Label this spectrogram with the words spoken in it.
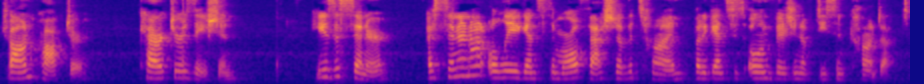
John Proctor. Characterization. He is a sinner, a sinner not only against the moral fashion of the time, but against his own vision of decent conduct.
